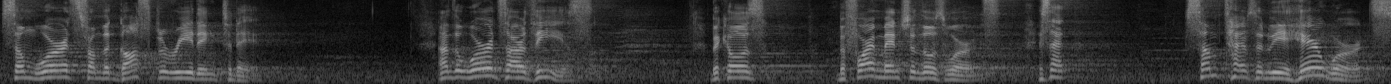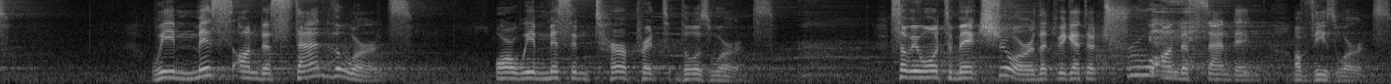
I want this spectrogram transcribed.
some words from the gospel reading today. And the words are these, because before I mention those words, is that sometimes when we hear words, we misunderstand the words or we misinterpret those words. So we want to make sure that we get a true understanding of these words.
